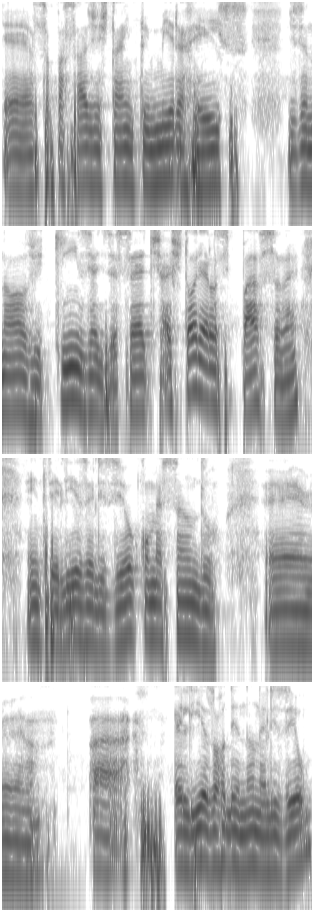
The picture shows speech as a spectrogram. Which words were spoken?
É, essa passagem está em 1 Reis 19, 15 a 17. A história ela se passa né, entre Elias e Eliseu, começando é, Elias ordenando Eliseu,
